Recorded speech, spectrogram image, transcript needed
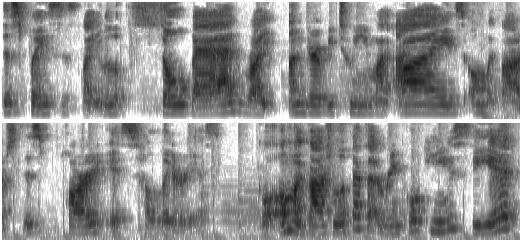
this place is like looks so bad right under between my eyes. Oh my gosh, this part is hilarious. Oh my gosh, look at that wrinkle. Can you see it?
